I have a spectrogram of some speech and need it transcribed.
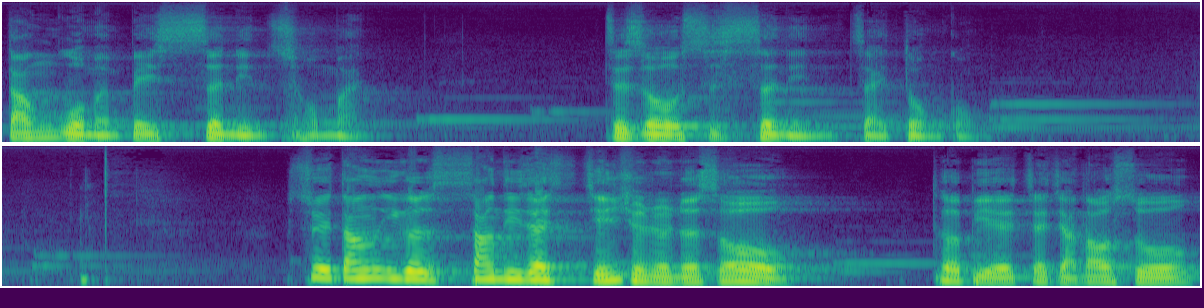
当我们被圣灵充满，这时候是圣灵在动工。所以，当一个上帝在拣选人的时候，特别在讲到说，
